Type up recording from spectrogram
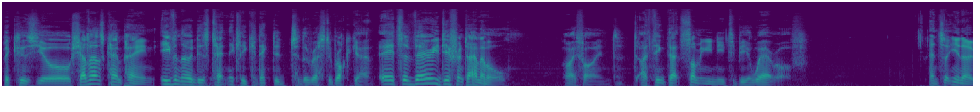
Because your Shadowlands campaign, even though it is technically connected to the rest of Rokugan, it's a very different animal, I find. I think that's something you need to be aware of. And so, you know,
